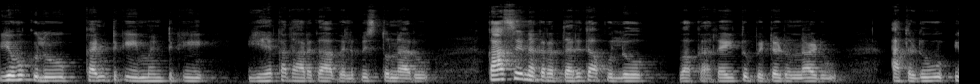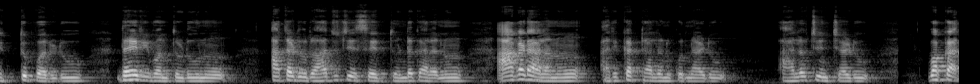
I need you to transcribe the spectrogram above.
యువకులు కంటికి మంటికి ఏకధారగా విలపిస్తున్నారు. కాశీనగర దరిదాపుల్లో ఒక రైతు బిడ్డడున్నాడు. అతడు యుక్తుపరుడు ధైర్యవంతుడును. అతడు రాజు చేసే దుండగాలను ఆగడాలను అరికట్టాలనుకున్నాడు. ఆలోచించాడు. ఒక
